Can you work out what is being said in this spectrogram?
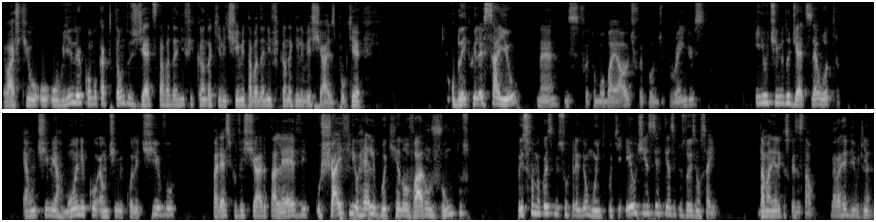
Eu acho que o, o, Wheeler, como capitão dos Jets, estava danificando aquele time, estava danificando aquele vestiário. Porque o Blake Wheeler saiu, né? Foi, tomou buyout, foi pro, pro Rangers e o time do Jets é outro. É um time harmônico, é um time coletivo. Parece que o vestiário tá leve. O Scheifele e o Hellebuck renovaram juntos. Isso foi uma coisa que me surpreendeu muito, porque eu tinha certeza que os dois iam sair. Da maneira que as coisas estavam. Era rebuild, né?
